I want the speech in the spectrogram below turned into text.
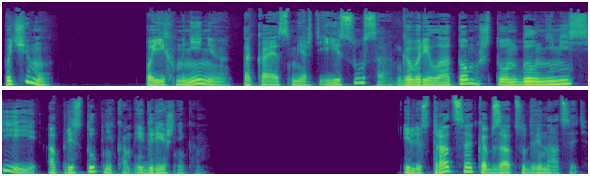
Почему? По их мнению, такая смерть Иисуса говорила о том, что он был не мессией, а преступником и грешником. Иллюстрация к абзацу 12.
